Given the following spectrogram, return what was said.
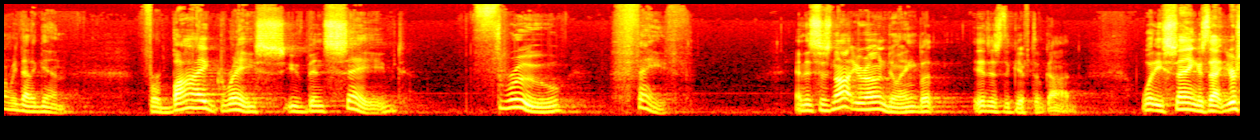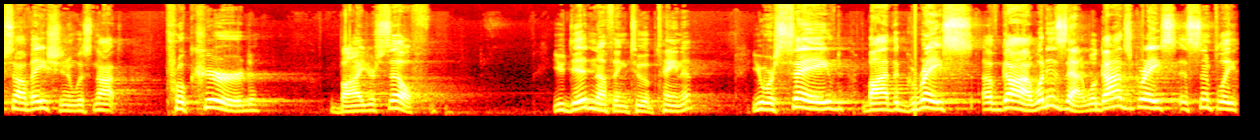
I'll read that again. For by grace you've been saved through faith. And this is not your own doing, but it is the gift of God. What he's saying is that your salvation was not procured by yourself. You did nothing to obtain it. You were saved by the grace of God. What is that? Well, God's grace is simply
